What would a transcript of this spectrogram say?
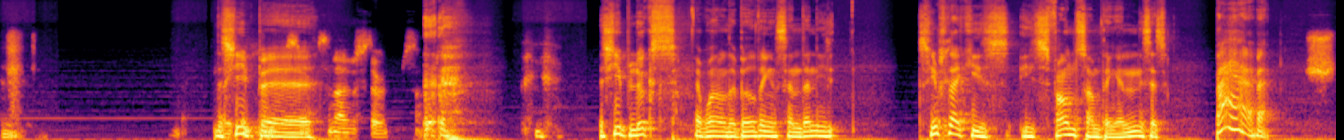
The Like, sheep. it Uh, It's not a stone. So. the sheep looks at one of the buildings, and then he seems like he's he's found something, and then he says, "Bah!" Bah," Shh.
